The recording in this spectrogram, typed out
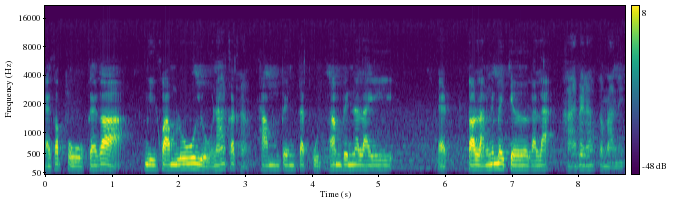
กก็ปลูกแกก็มีความรู้อยู่นะ ก็ครับ ทำเป็นตะกรุดทำเป็นอะไร แต่ตอนหลังนี่ไม่เจอกันละ หายไปแล้วตำนานนี้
